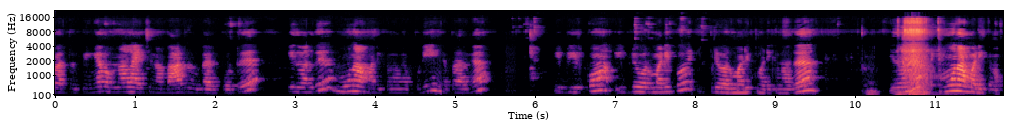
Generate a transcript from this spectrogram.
பார்த்துருப்பீங்க. ரொம்ப நாள் ஆயிடுச்சு நான் பாட்டில் பேக் போட்டு. இது வந்து மூணாம் மடிக்கணுங்க இப்படி இங்கே பாருங்க. இப்படி இருக்கும். இப்படி ஒரு மடிப்பு இப்படி ஒரு மடிப்பு மடிக்கணும் அதை. இது வந்து மூணாம் மடிக்கணும்.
